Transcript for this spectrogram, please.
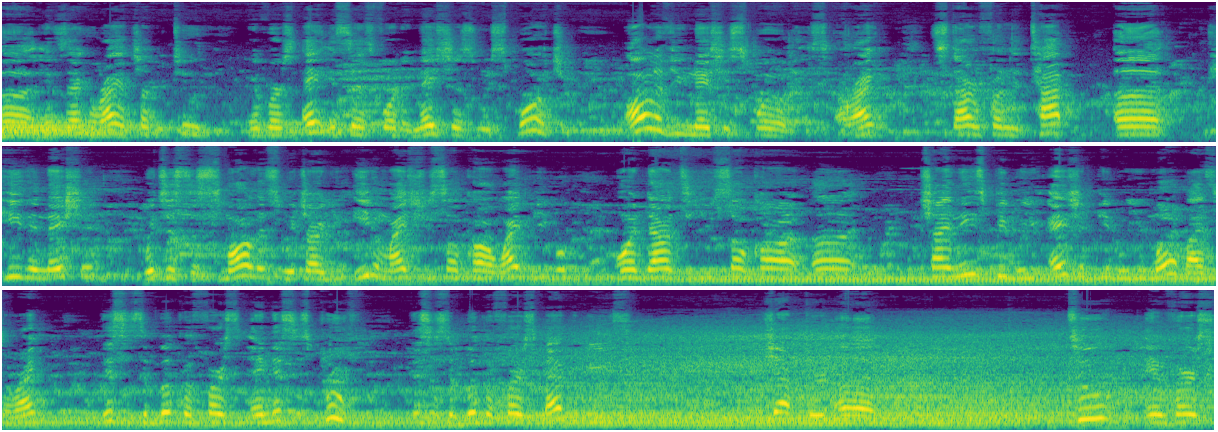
uh, in Zechariah chapter two, in verse eight. It says, "For the nations we spoiled you. All of you nations spoiled us." All right, starting from the top uh, heathen nation, which is the smallest, which are you Edomites, you so-called white people, on down to you so-called uh, Chinese people, you Asian people, you Moabites, all right? This is the book of First, and this is proof. This is the book of First Maccabees, chapter uh, 2 and verse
